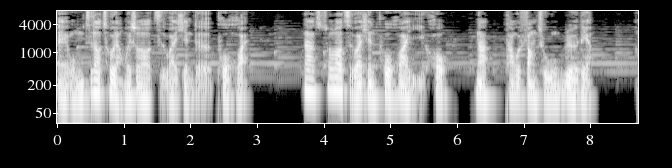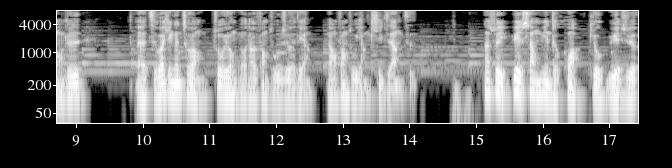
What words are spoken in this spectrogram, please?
哎，我们知道臭氧会受到紫外线的破坏。那受到紫外线破坏以后，那它会放出热量，哦，就是呃紫外线跟臭氧作用以后，它会放出热量，然后放出氧气这样子。那所以越上面的话就越热，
